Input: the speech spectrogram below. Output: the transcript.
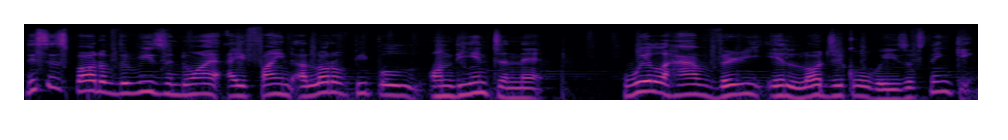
This is part of the reason why I find a lot of people on the internet will have very illogical ways of thinking.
